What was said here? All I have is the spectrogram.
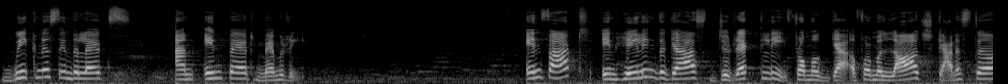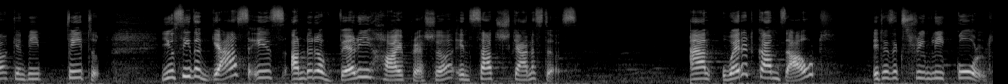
weakness in the legs, and impaired memory. In fact, inhaling the gas directly from a, from a large canister can be fatal. You see, the gas is under a very high pressure in such canisters. And when it comes out, it is extremely cold.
